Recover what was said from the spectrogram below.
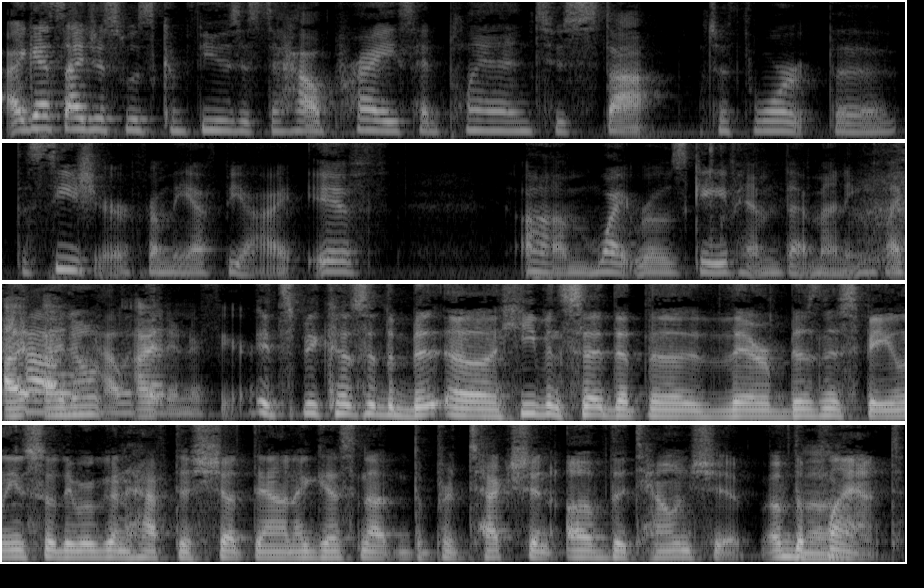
I guess I just was confused as to how Price had planned to stop to thwart the the seizure from the FBI if um, White Rose gave him that money. Like how, I don't- how would I- that interfere? It's because of the. Uh, he even said that the their business failing, so they were going to have to shut down. I guess not the protection of the township of the plant.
